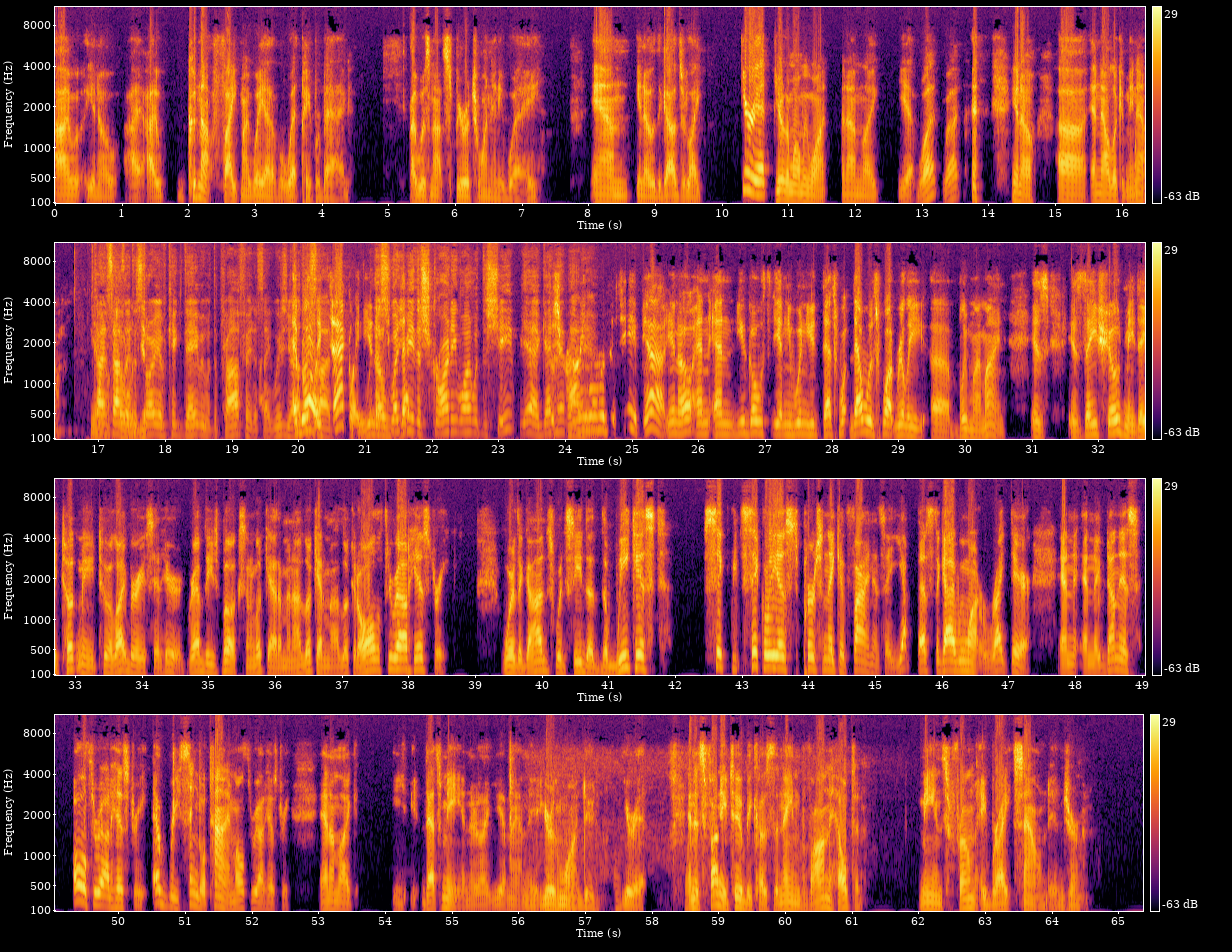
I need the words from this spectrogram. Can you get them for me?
I, you know, I, I could not fight my way out of a wet paper bag. I was not spiritual in any way. And, you know, the gods are like, you're it. You're the one we want. And I'm like, yeah, what? What? you know, uh, and now look at me now. You kind know, of sounds like totally the story of King David with the prophet. It's like, where's your different. other Well, son? exactly. You The- know, what do you mean, the scrawny one with the sheep? Yeah, get the him scrawny one with the sheep yeah you know and and you go and when you that's what that was what really uh, blew my mind is is they showed me they took me to a library and said here grab these books and look at them and i look at them i look at all throughout history where the gods would see the the weakest sick sickliest person they could find and say yep that's the guy we want right there. And and they've done this all throughout history every single time all throughout history. And i'm like that's me. And they're like yeah man you're the one dude. You're it. And it's funny too because the name Vonhelton means from a bright sound in german.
